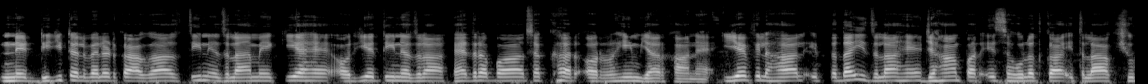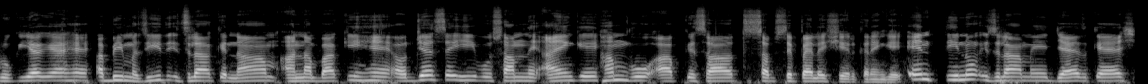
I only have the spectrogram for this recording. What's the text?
نے ڈیجیٹل ویلٹ کا آغاز تین اضلاع میں کیا ہے اور یہ تین اضلاع حیدرآباد، سکھر اور رحیم یار خان ہے یہ فی الحال ابتدائی اضلاع ہیں جہاں پر اس سہولت کا اطلاق شروع کیا گیا ہے۔ ابھی مزید اضلاع کے نام آنا باقی ہیں اور جیسے ہی وہ سامنے آئیں گے، ہم وہ آپ کے ساتھ سب سے پہلے شیئر کریں گے۔ ان تینوں اضلاع میں JazzCash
